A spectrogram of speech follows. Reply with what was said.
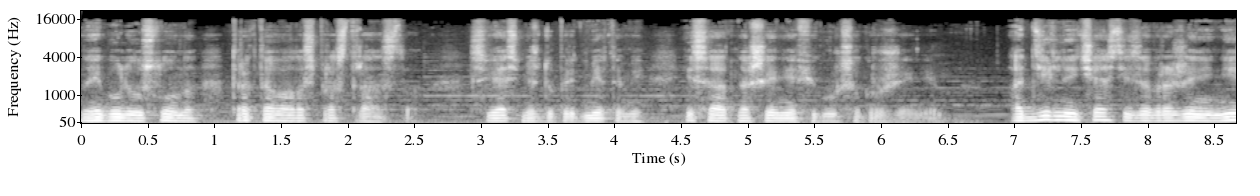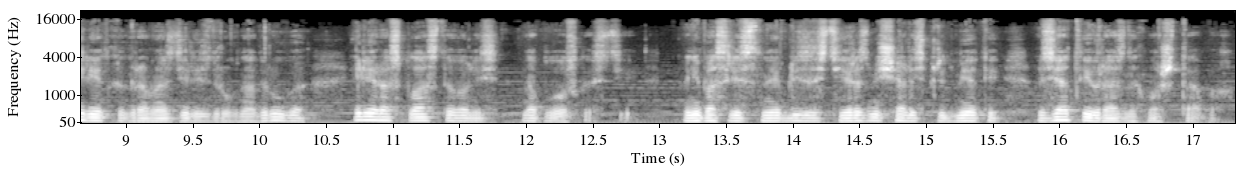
Наиболее условно трактовалось пространство, связь между предметами и соотношение фигур с окружением. Отдельные части изображений нередко громоздились друг на друга или распластывались на плоскости. В непосредственной близости размещались предметы, взятые в разных масштабах.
